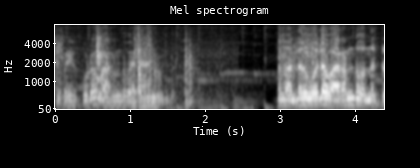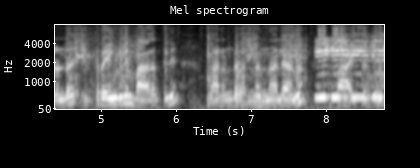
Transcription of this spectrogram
കുറേ കൂടെ വറണ്ട് വരാനുണ്ട്. നല്ലതുപോലെ വറണ്ട് വന്നിട്ടുണ്ട്. ഇത്രയെങ്കിലും പാകത്തിന് വറണ്ട് വരണം. എന്നാലാണ് പായസത്തിന്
